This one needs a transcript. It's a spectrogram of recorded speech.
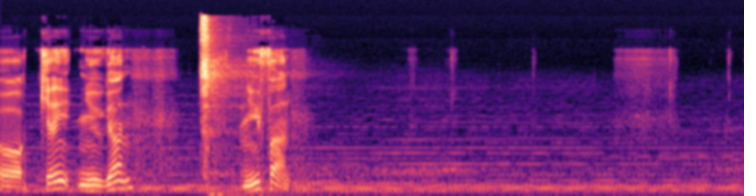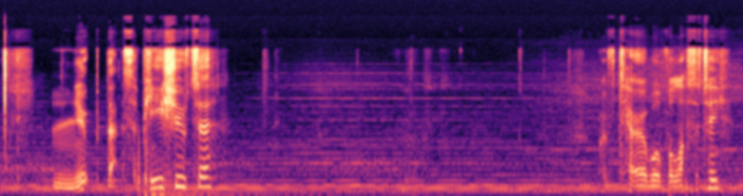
Okay, new gun, new fun. Nope, that's a pea shooter. Terrible velocity.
